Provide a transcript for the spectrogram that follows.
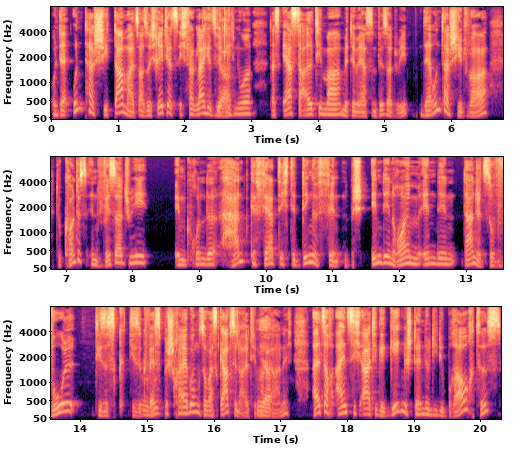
Und der Unterschied damals, also ich rede jetzt, ich vergleiche jetzt wirklich ja. nur das erste Ultima mit dem ersten Wizardry. Der Unterschied war, du konntest in Wizardry im Grunde handgefertigte Dinge finden in den Räumen, in den Dungeons, sowohl dieses, diese mhm. Questbeschreibung, sowas gab es in Ultima ja. gar nicht, als auch einzigartige Gegenstände, die du brauchtest,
